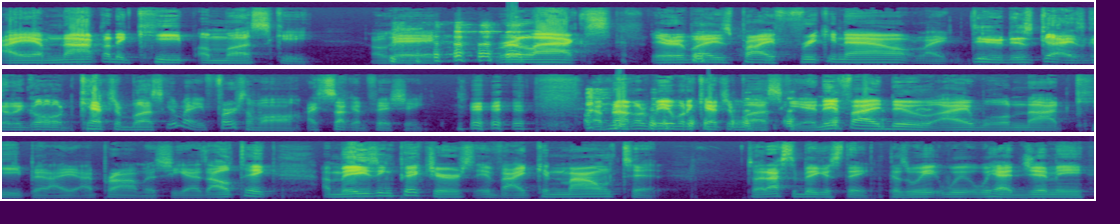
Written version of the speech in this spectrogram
I am not to keep a muskie. Okay, relax. Everybody's probably freaking out. Like, dude, this guy's gonna go and catch a muskie. Like, first of all, I suck at fishing. I'm not gonna be able to catch a muskie, and if I do, I will not keep it. I, I promise you guys. I'll take amazing pictures if I can mount it. So that's the biggest thing because we, we we had Jimmy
